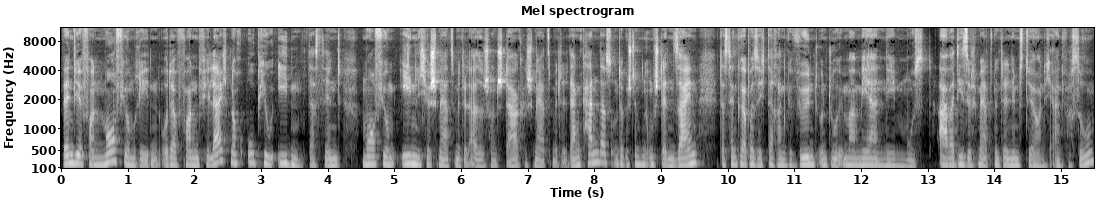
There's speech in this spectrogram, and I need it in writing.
Wenn wir von Morphium reden oder von vielleicht noch Opioiden, das sind Morphium-ähnliche Schmerzmittel, also schon starke Schmerzmittel, dann kann das unter bestimmten Umständen sein, dass dein Körper sich daran gewöhnt und du immer mehr nehmen musst. Aber diese Schmerzmittel nimmst du ja auch nicht einfach so.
